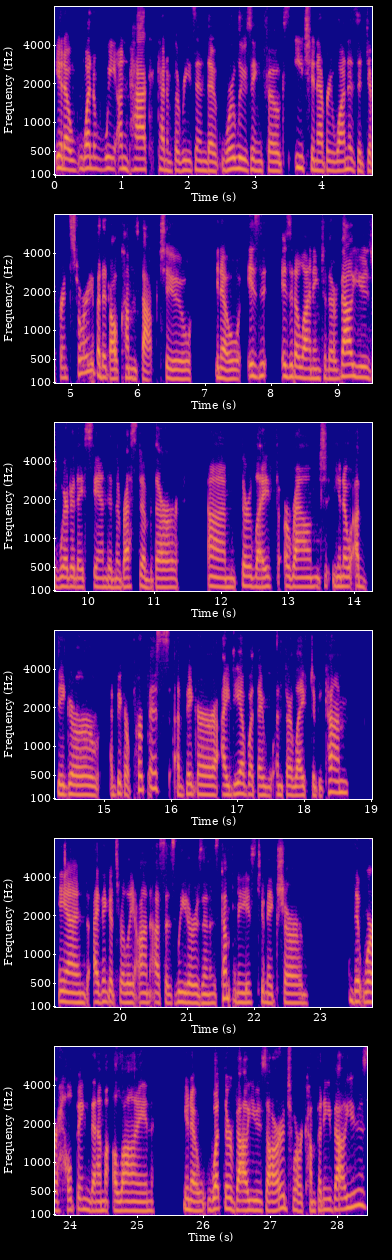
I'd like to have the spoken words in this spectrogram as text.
you know, when we unpack kind of the reason that we're losing folks, each and every one is a different story, but it all comes back to, you know, is it is it aligning to their values? Where do they stand in the rest of their um, their life around you know a bigger a bigger purpose a bigger idea of what they want their life to become. And i think it's really on us as leaders and as companies to make sure that we're helping them align you know what their values are to our company values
